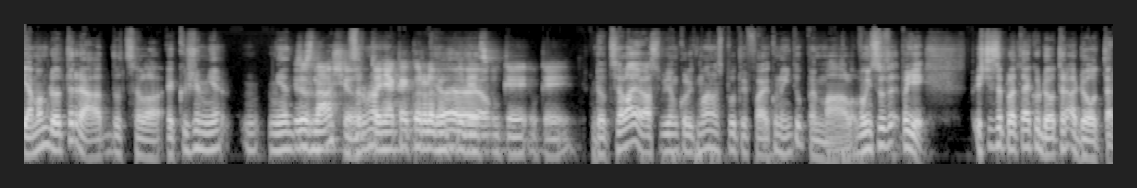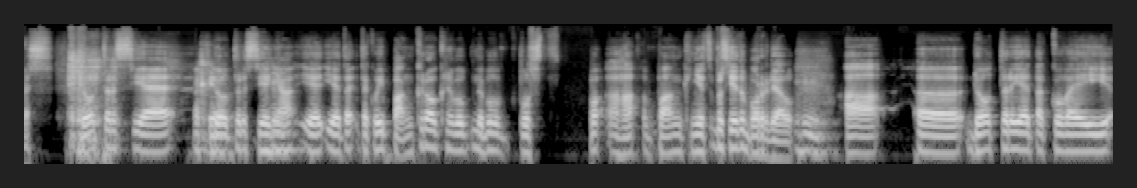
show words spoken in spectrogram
já mám Dotr rád docela, jakože mě... mě Ty to znáš, jo? Zrovna... To je nějaká jako relevantní věc, OK, OK. Docela jo, já se podívám, kolik má na Spotify, jako není to úplně málo. Oni jsou, podívej, ještě se plete jako Daughter a Daughters. Daughters je, Daughters je, mm-hmm. je, je, je takový punk rock nebo, nebo post aha, punk, něco, prostě je to bordel. Hmm. A uh, Daughter je takovej,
